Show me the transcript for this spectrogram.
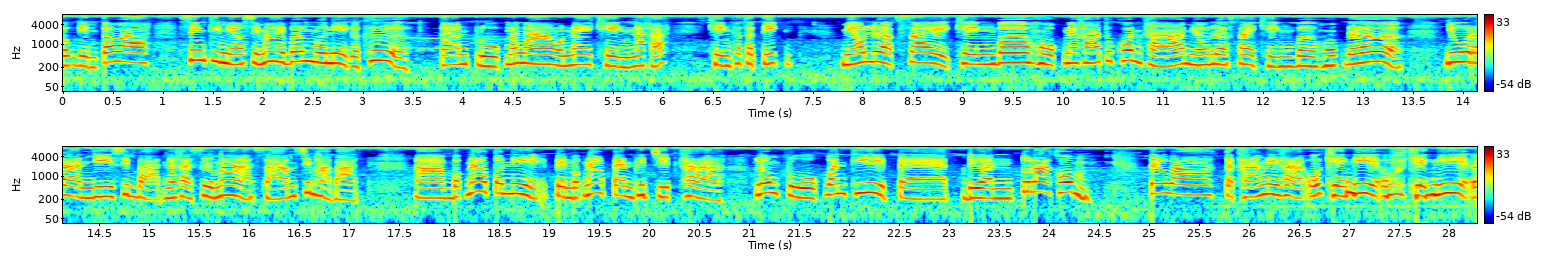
ตกดินแต่ว่าสิ่งที่เหมียวสิมาให้เบิ้งมือนี้ก็คือ การปลูกมะนาวในเข่งนะคะ เข่งพลาสติกเหมียวเลือกใส่เข่งเบอร์หกนะคะ ทุกคนค่ะเหมียวเลือกใส่เข่งเบอร์หกเด้อ ยูร้านยี่สิบบาทนะคะซื้อมาสามสิบห้าบาทอ่าบักนาวต้นนี้เป็นบักนาวแปนพิจิตค่ะลงปลูกวันที่8เดือนตุลาคม แต่ว่ากระถางนี่ค่ะ โอ้เข่งนี่โอ้เข่งนี่เอ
